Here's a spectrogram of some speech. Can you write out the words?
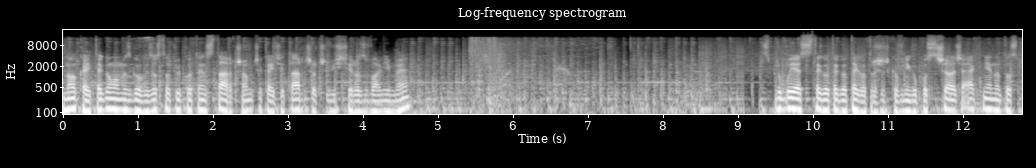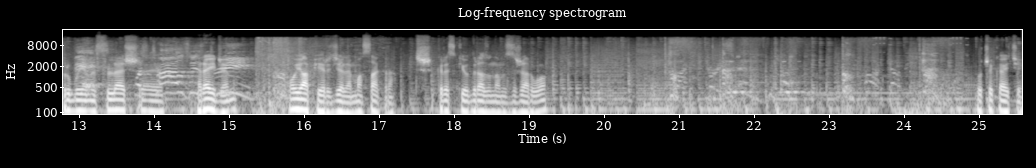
No okej, tego mamy z głowy. Został tylko ten z tarczą. Czekajcie, tarczę oczywiście rozwalimy. Spróbuję z tego, tego, tego troszeczkę w niego postrzelać, a jak nie, no to spróbujemy flash e, Rage'em. O ja pierdzielę, masakra. Trzy kreski od razu nam zżarło. Poczekajcie.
